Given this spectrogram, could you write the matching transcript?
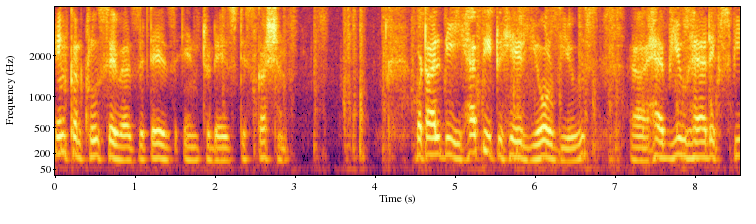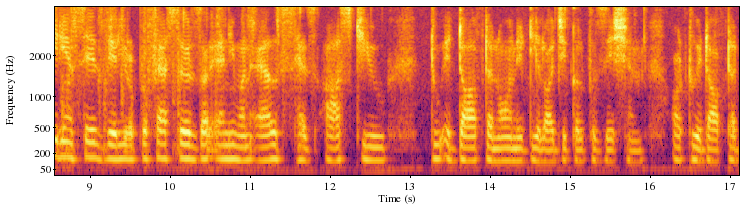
inconclusive as it is in today's discussion. But I'll be happy to hear your views. Uh, have you had experiences where your professors or anyone else has asked you to adopt a non ideological position or to adopt a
